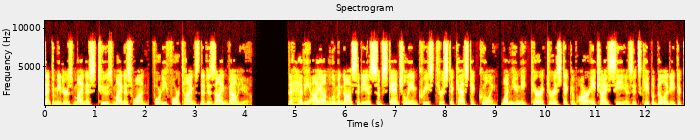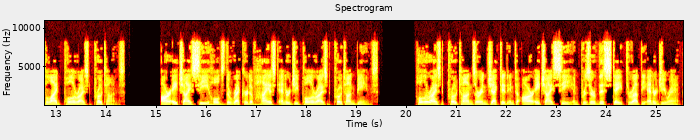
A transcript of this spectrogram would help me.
cm minus 2s minus 1, 44 times the design value. The heavy ion luminosity is substantially increased through stochastic cooling. One unique characteristic of RHIC is its capability to collide polarized protons. RHIC holds the record of highest energy polarized proton beams. Polarized protons are injected into RHIC and preserve this state throughout the energy ramp.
